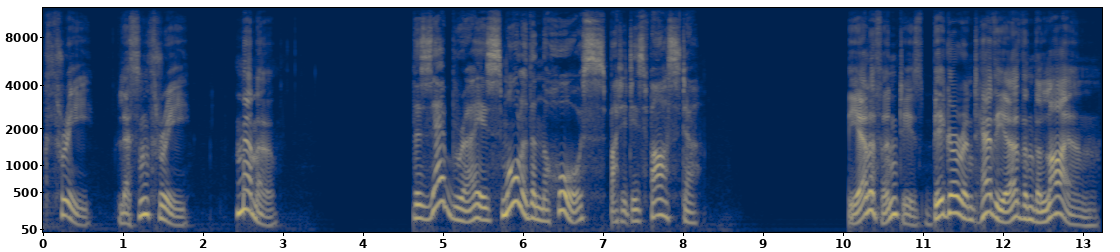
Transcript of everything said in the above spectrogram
Book 3, Lesson 3. Memo. The zebra is smaller than the horse, but it is faster. The elephant is bigger and heavier than the lion.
